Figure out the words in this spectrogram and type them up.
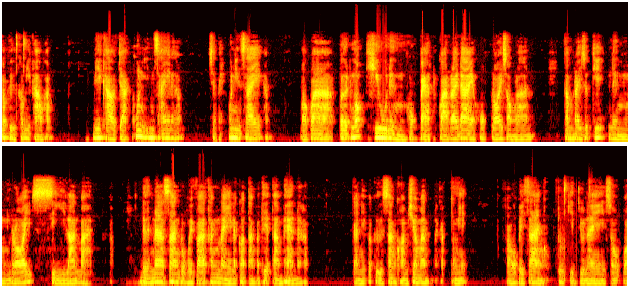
ก็คือเขามีข่าวครับ มีข่าวจากหุ้น Insight นะครับ ใช่ไหมหุ้น Insight ครับ บอกว่าเปิดงบ Q1 68 กวาดรายได้ 602 ล้านกำไรสุทธิ 104 ล้านบาท เดินหน้าสร้างโรงไฟฟ้าทั้งในและก็ต่างประเทศตามแผนนะครับ การนี้ก็คือสร้างความเชื่อมั่นนะครับ ตรงนี้เขาไปสร้างธุรกิจอยู่ในโซปอ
